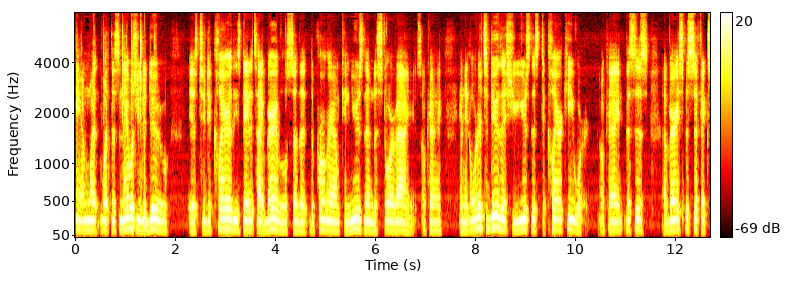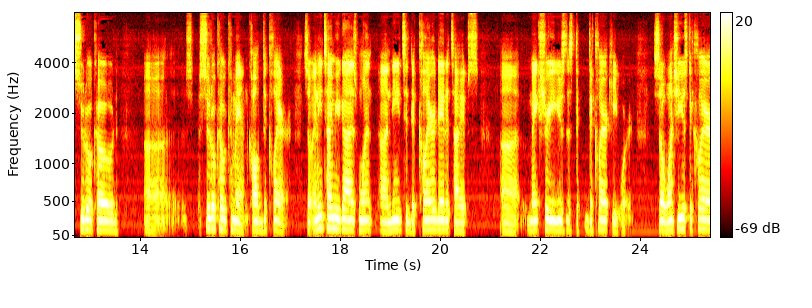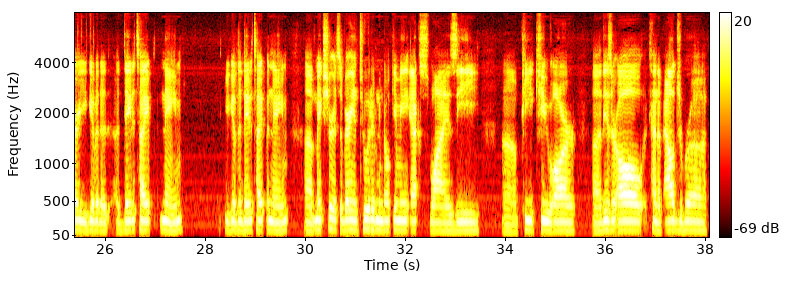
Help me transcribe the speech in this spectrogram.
And what what this enables you to do is to declare these data type variables so that the program can use them to store values okay? And in order to do this you use this declare keyword okay? This is a very specific pseudocode uh, pseudocode command called declare. So anytime you guys want uh, need to declare data types uh, make sure you use this de declare keyword. So once you use declare you give it a, a data type name. You give the data type a name uh, make sure it's a very intuitive name. Don't give me X, Y, Z, uh, P, Q, R. Uh, these are all kind of algebra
